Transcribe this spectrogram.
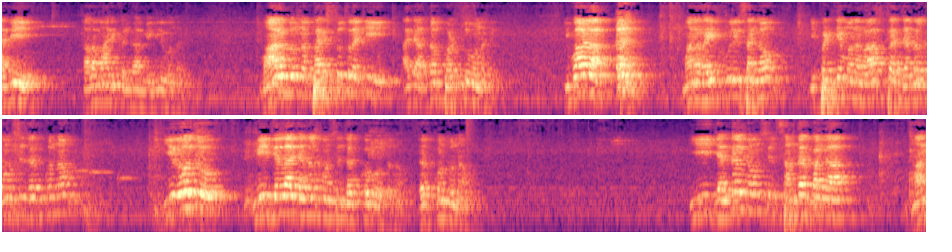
అది తలమానికంగా మిగిలి ఉన్నది. మారుతున్న పరిస్థితులకి అది అద్దం పడుతూ ఉన్నది. ఇవాళ మన రైతు కూలీ సంఘం ఇప్పటికే మన రాష్ట్ర జనరల్ కౌన్సిల్ జరుపుకున్నాం. ఈరోజు మీ జిల్లా జనరల్ కౌన్సిల్ జరుపుకోబోతున్నాం జరుపుకుంటున్నాం. ఈ జనరల్ కౌన్సిల్ సందర్భంగా మన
